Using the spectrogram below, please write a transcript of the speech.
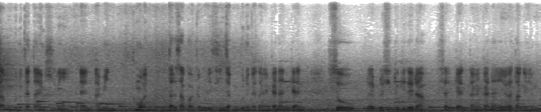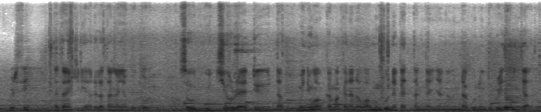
Kita menggunakan tangan kiri and I mean come on tak ada siapa akan beri istinja menggunakan tangan kanan kan. So daripada situ kita dah setkan tangan kanan ialah tangan yang bersih dan tangan kiri adalah tangan yang kotor. So would you rather nak menyuapkan makanan awak menggunakan tangan yang anda guna untuk beristinja tu?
